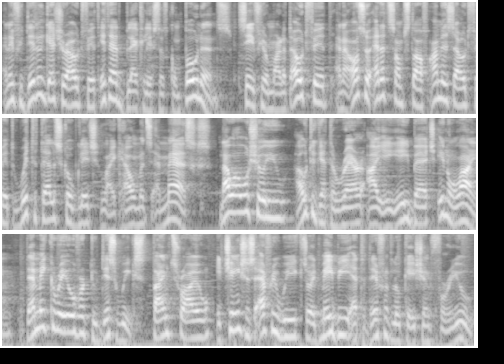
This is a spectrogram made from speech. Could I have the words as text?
and if you didn't get your outfit it had blacklisted components. Save your modded outfit and I also added some stuff on this outfit with the telescope glitch like helmets and masks. Now I will show you how to get the rare IAA badge in online. Then make your way over to this week's time trial. It changes every week so it may be at a different location for you.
